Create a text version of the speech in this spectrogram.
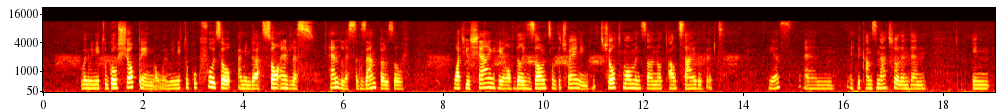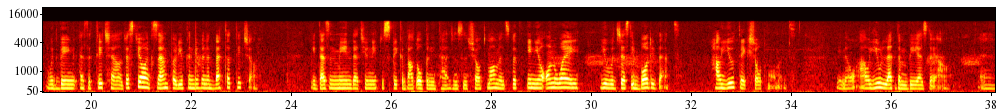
when we need to go shopping or when we need to cook food. So I mean, there are so endless, endless examples of what you're sharing here of the results of the training. Short moments are not outside of it. Yes, and it becomes natural, and then in with being as a teacher, just your example, you can be even a better teacher. It doesn't mean that you need to speak about open intelligence in short moments, but in your own way, you would just embody that. How you take short moments, you know, how you let them be as they are. And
